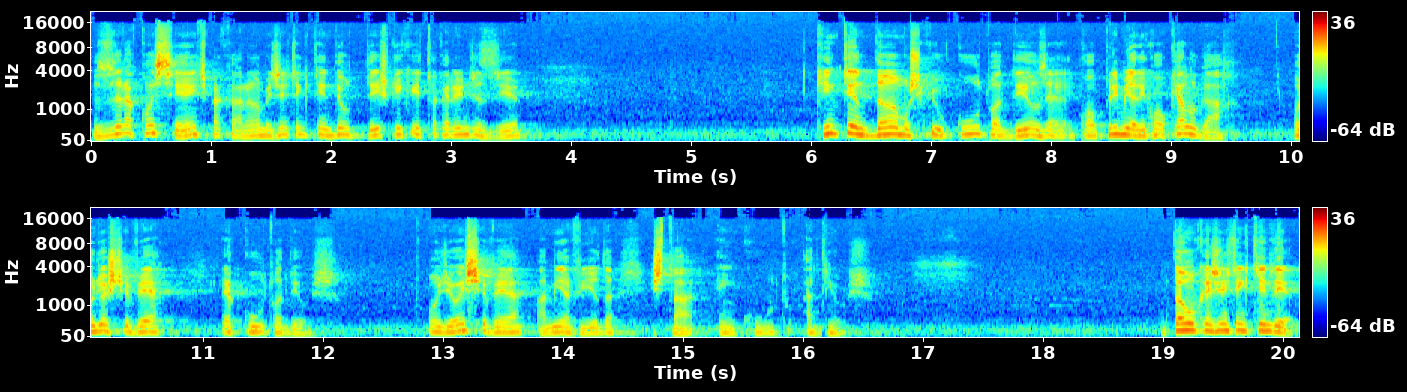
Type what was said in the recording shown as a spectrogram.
Jesus era consciente pra caramba, a gente tem que entender o texto, o que, que ele está querendo dizer. Que entendamos que o culto a Deus é, primeiro, em qualquer lugar, onde eu estiver, é culto a Deus. Onde eu estiver, a minha vida está em culto a Deus. Então, o que a gente tem que entender?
